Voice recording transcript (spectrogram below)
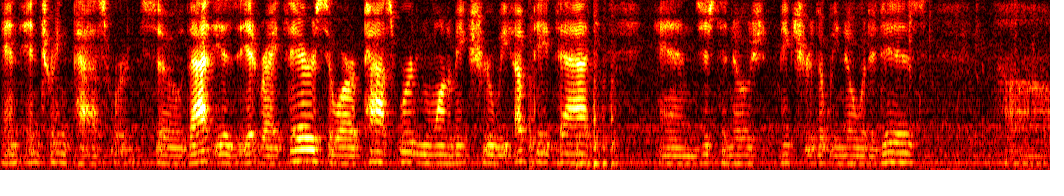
and entering password. So that is it right there. So our password, we want to make sure we update that and just to know, make sure that we know what it is. Um,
